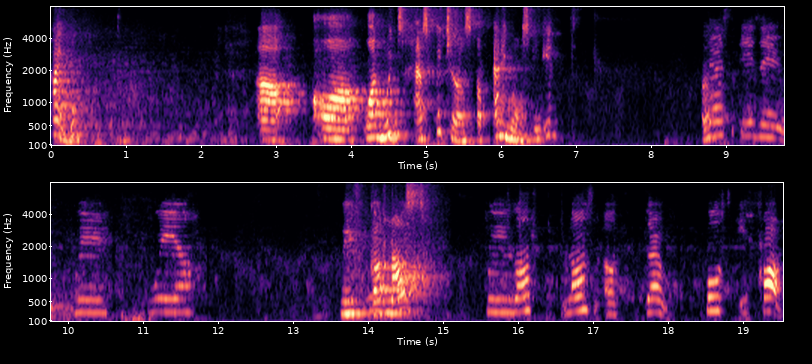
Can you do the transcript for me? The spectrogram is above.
Hi, book. Uh, or one which has pictures of animals in it. Huh? Yes, easy. We we We've got lost. we got lost of the who is for.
